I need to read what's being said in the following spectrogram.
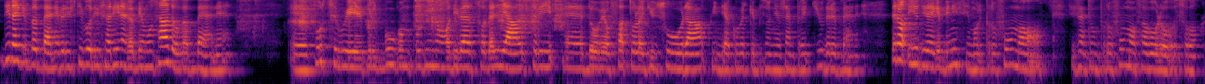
direi che va bene, per il tipo di farina che abbiamo usato va bene. Eh, forse quel, quel, buco un pochino diverso dagli altri eh, dove ho fatto la chiusura, quindi ecco perché bisogna sempre chiudere bene. Però io direi che benissimo il profumo, si sente un profumo favoloso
